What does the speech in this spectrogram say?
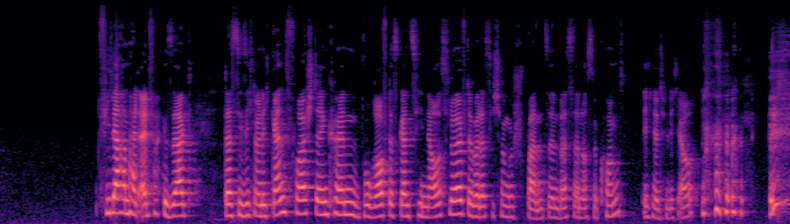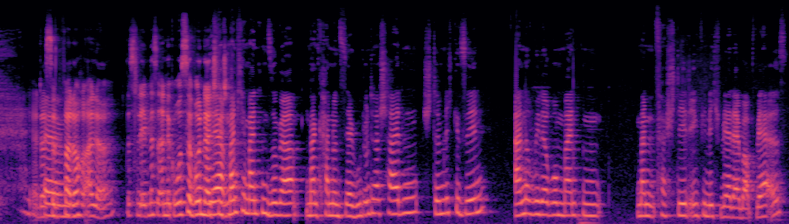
viele haben halt einfach gesagt, dass sie sich noch nicht ganz vorstellen können, worauf das Ganze hinausläuft, aber dass sie schon gespannt sind, was da noch so kommt. Ich natürlich auch. Ja, das sind ähm, wir doch alle. Das Leben ist eine große Wundertüte. Ja, manche meinten sogar, man kann uns sehr gut unterscheiden, stimmlich gesehen. Andere wiederum meinten, man versteht irgendwie nicht, wer da überhaupt wer ist.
